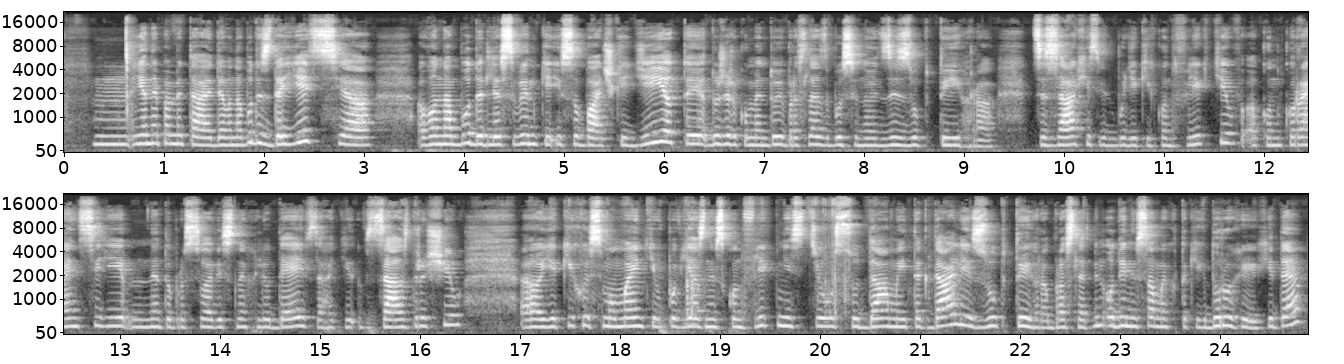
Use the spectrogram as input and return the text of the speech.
я не пам'ятаю, де вона буде. Здається, вона буде для свинки і собачки діяти. Дуже рекомендую браслет з бусиною зі зуб тигра. Це захист від будь-яких конфліктів, конкуренції, недобросовісних людей, заздрощів, е, якихось моментів пов'язаних з конфліктністю, судами і так далі. Зуб тигра, браслет. Він один із самих таких дорогих іде.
